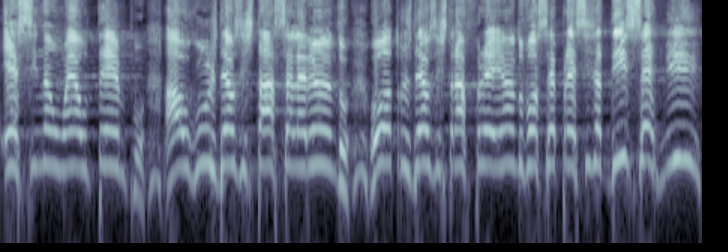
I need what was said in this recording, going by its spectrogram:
Esse não é o tempo. Alguns Deus está acelerando, outros Deus está freando. Você precisa discernir.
